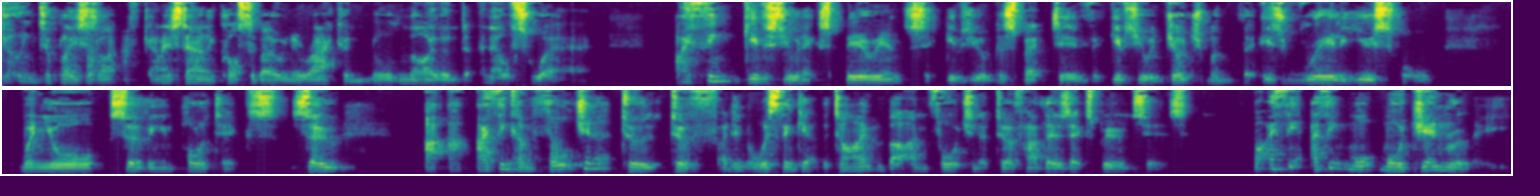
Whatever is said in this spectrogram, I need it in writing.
going to places like Afghanistan and Kosovo and Iraq and Northern Ireland and elsewhere, I think gives you an experience, it gives you a perspective, it gives you a judgment that is really useful when you're serving in politics. So I, I think I'm fortunate to, to have, I didn't always think it at the time, but I'm fortunate to have had those experiences. But I think I think more more generally,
